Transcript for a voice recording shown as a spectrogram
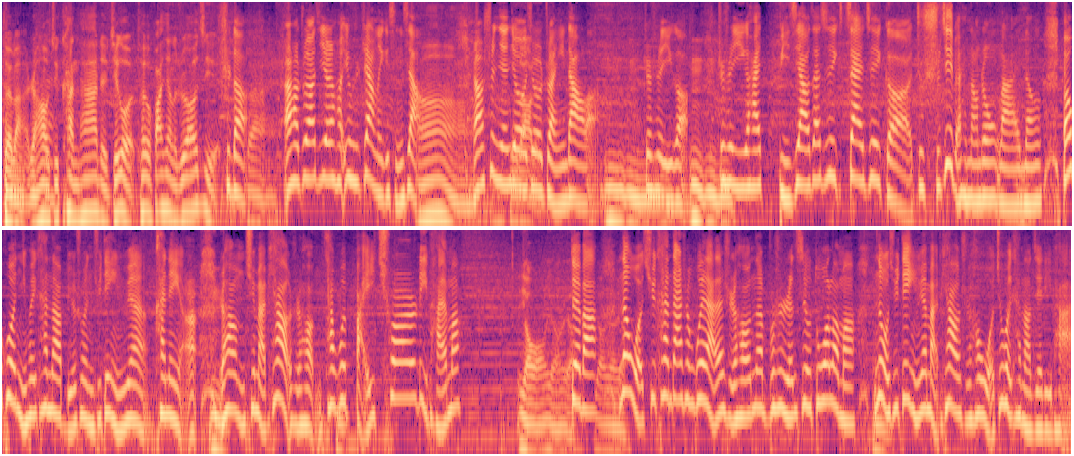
对吧？嗯然后去看他这，结果他又发现了《捉妖记》，是的。对然后《捉妖记》然后又是这样的一个形象，啊，然后瞬间就就转移到了，嗯嗯，这是一个。嗯嗯，这是一个还比较在这在这个就实际的表现当中来能，包括你会看到，比如说你去电影院看电影，嗯然后你去买票的时候，他会摆一圈儿立牌吗？有有有，对吧有有有那我去看《大圣归来》的时候，那不是人次就多了吗？那我去电影院买票的时候，我就会看到接力牌。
